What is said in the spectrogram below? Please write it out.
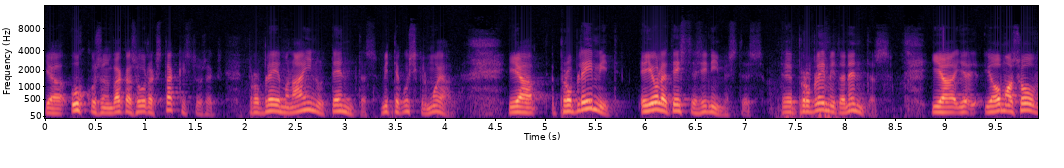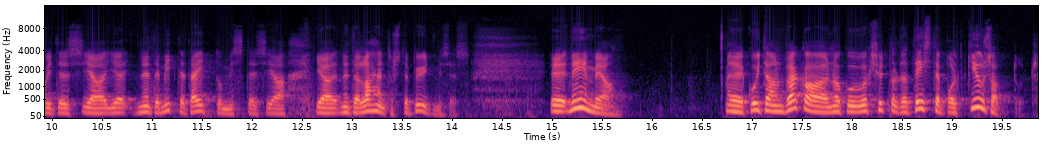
ja uhkus on väga suureks takistuseks takistuseks. probleem on ainult endas, mitte kuskil mujal. ja probleemid ei ole teistes inimestes, probleemid on endas. ja, ja, ja oma soovides ja, ja nende mittetäitumistes ja, ja nende lahenduste püüdmises. Neemia, kui ta on väga, nagu võiks ütelda, teiste poolt kiusatud,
